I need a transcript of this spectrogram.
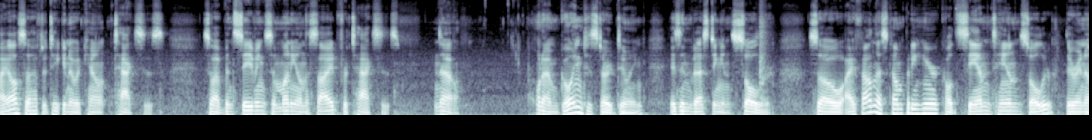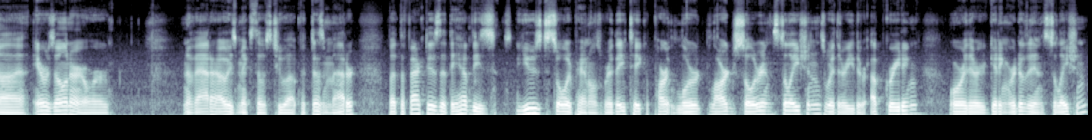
I also have to take into account taxes. So I've been saving some money on the side for taxes. Now, what I'm going to start doing is investing in solar. So I found this company here called Santan Solar. They're in uh, Arizona or Nevada. I always mix those two up. It doesn't matter. But the fact is that they have these used solar panels where they take apart large solar installations where they're either upgrading or they're getting rid of the installation.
